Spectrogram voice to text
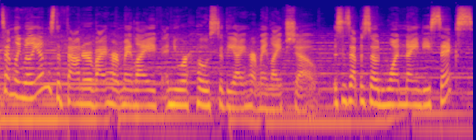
it's Emily Williams, the founder of iHeart My Life and your host of the iHeart My Life show. This is episode 196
